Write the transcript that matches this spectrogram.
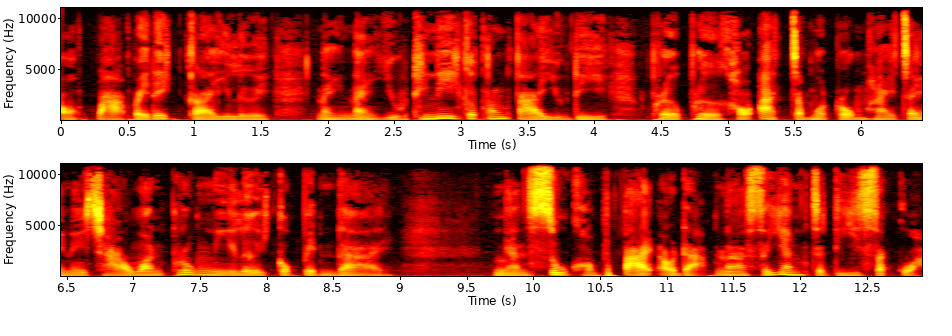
ออกป่าไปได้ไกลเลย ไหนๆอยู่ที่นี่ก็ต้องตายอยู่ดี เผลอๆเขาอาจจะหมดลมหายใจในเช้าวันพรุ่งนี้เลยก็เป็นได้ งานสู้ขอไปตายเอาดาบหน้าซะยังจะดีสักกว่า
